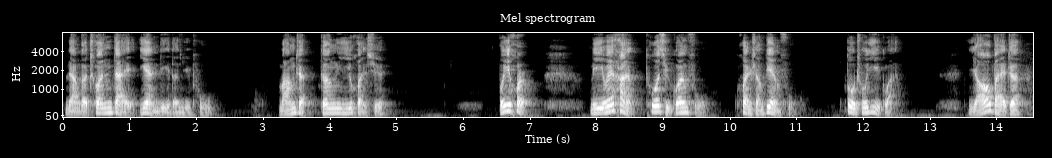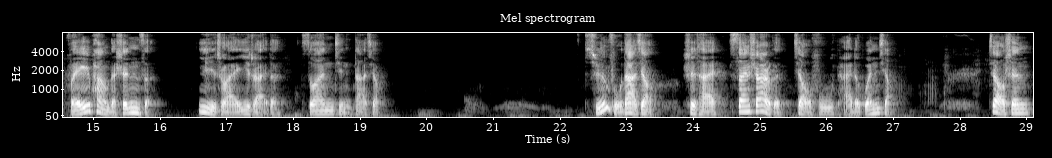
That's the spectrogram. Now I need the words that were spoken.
两个穿戴艳丽的女仆，忙着更衣换靴。不一会儿，李维汉脱去官服，换上便服，步出驿馆，摇摆着肥胖的身子，一拽一拽的钻进大轿。”巡抚大轿是台三十二个轿夫抬的官轿，轿身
